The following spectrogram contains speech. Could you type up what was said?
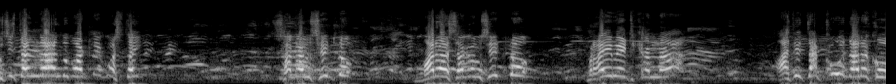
ఉచితంగా అందుబాటులోకి వస్తాయి. సగం సీట్లు మరో సగం సీట్లు ప్రైవేట్ కన్నా అతి తక్కువ ధరకు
